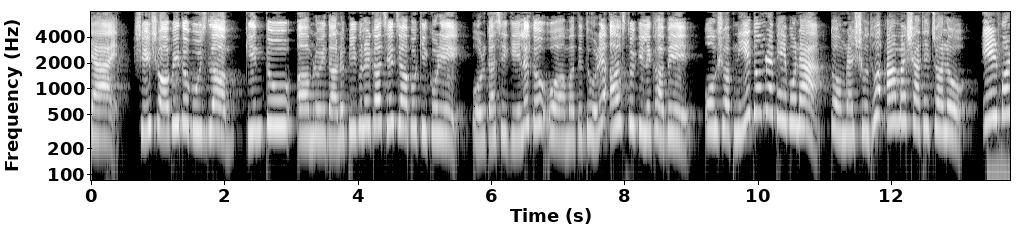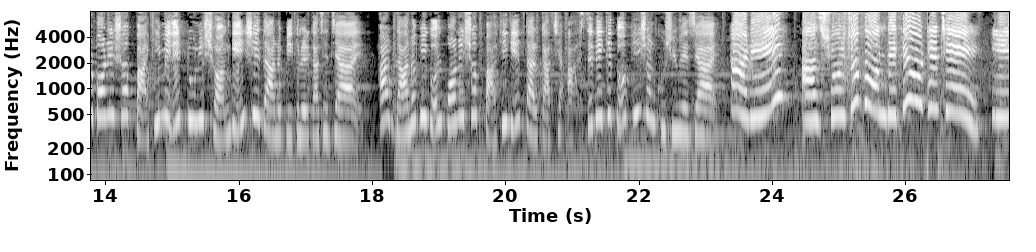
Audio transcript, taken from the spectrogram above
যায়। সে সবই তো বুঝলাম, কিন্তু আমরা ওই দানবীগুলোর কাছে যাব কি করে? ওর কাছে গেলে তো ও আমাদের ধরে আস্ত গিলে খাবে। ওসব নিয়ে তোমরা ভেবো না, তোমরা শুধু আমার সাথে চলো। এরপর বনের সব পাখি মিলে টুনির সঙ্গে সে দানবীগুলোর কাছে যায়। আর দানবীগল বনের সব পাখিকে তার কাছে আসতে দেখে তো ভীষণ খুশি হয়ে যায়। আরে আজ সূর্য কোন দিকে উঠেছে? এই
